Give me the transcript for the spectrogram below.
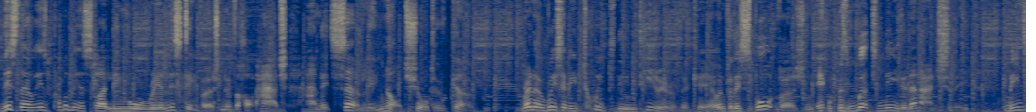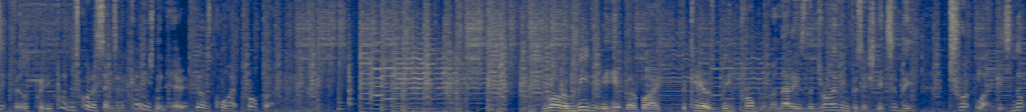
This, though, is probably a slightly more realistic version of the hot hatch, and it's certainly not short of go. Renault recently tweaked the interior of the Clio, and for this sport version, it was much needed and actually means it feels pretty good. There's quite a sense of occasion in here. It feels quite proper. You are immediately hit though by the Clio's big problem and that is the driving position. It's a bit truck-like, it's not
